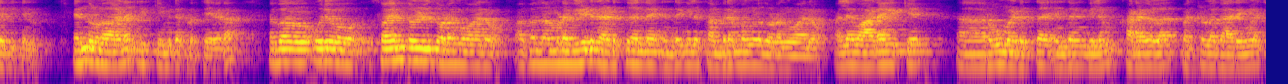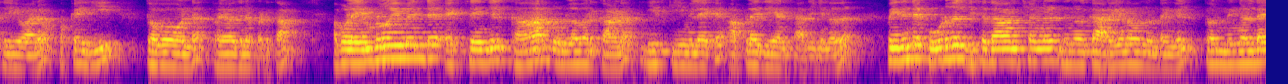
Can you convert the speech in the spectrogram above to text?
ലഭിക്കുന്നു എന്നുള്ളതാണ് ഈ സ്കീമിന്റെ പ്രത്യേകത. അപ്പം ഒരു സ്വയം തൊഴിൽ തുടങ്ങുവാനോ അപ്പം നമ്മുടെ വീടിനടുത്ത് തന്നെ എന്തെങ്കിലും സംരംഭങ്ങൾ തുടങ്ങുവാനോ അല്ലെ വാടകയ്ക്ക് റൂം എടുത്ത് എന്തെങ്കിലും കടകൾ മറ്റുള്ള കാര്യങ്ങൾ ചെയ്യുവാനോ ഒക്കെ ഈ തുക കൊണ്ട് പ്രയോജനപ്പെടുത്താം. അപ്പോൾ എംപ്ലോയ്മെന്റ് എക്സ്ചേഞ്ചിൽ കാർഡ് ഉള്ളവർക്കാണ് ഈ സ്കീമിലേക്ക് അപ്ലൈ ചെയ്യാൻ സാധിക്കുന്നത്. അപ്പോൾ ഇതിന്റെ കൂടുതൽ വിശദാംശങ്ങൾ നിങ്ങൾക്ക് അറിയണമെന്നുണ്ടെങ്കിൽ നിങ്ങളുടെ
